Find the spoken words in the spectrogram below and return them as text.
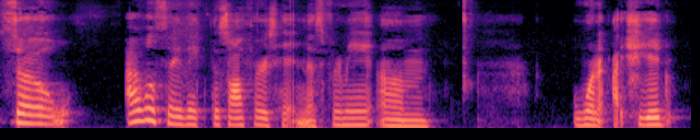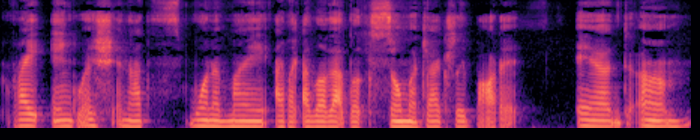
So I will say like this author is hitting this for me. Um when I, she did write Anguish and that's one of my I like I love that book so much. I actually bought it. And um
